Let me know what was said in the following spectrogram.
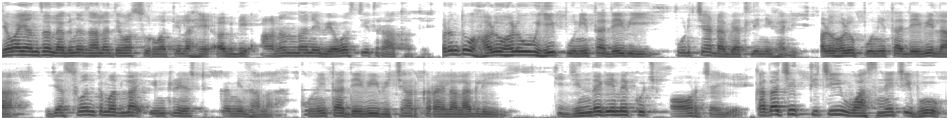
जेव्हा यांचं लग्न झालं तेव्हा सुरुवातीला हे अगदी आनंदाने व्यवस्थित राहत होते. परंतु हळूहळू ही पुनिता देवी पुढच्या डब्यातली निघाली. हळूहळू पुनिता देवीला जसवंतमधला इंटरेस्ट कमी झाला. पुनिता देवी विचार करायला लागली की जिंदगी में कुछ और चाहिए। कदाचित तिची वासनेची भूक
